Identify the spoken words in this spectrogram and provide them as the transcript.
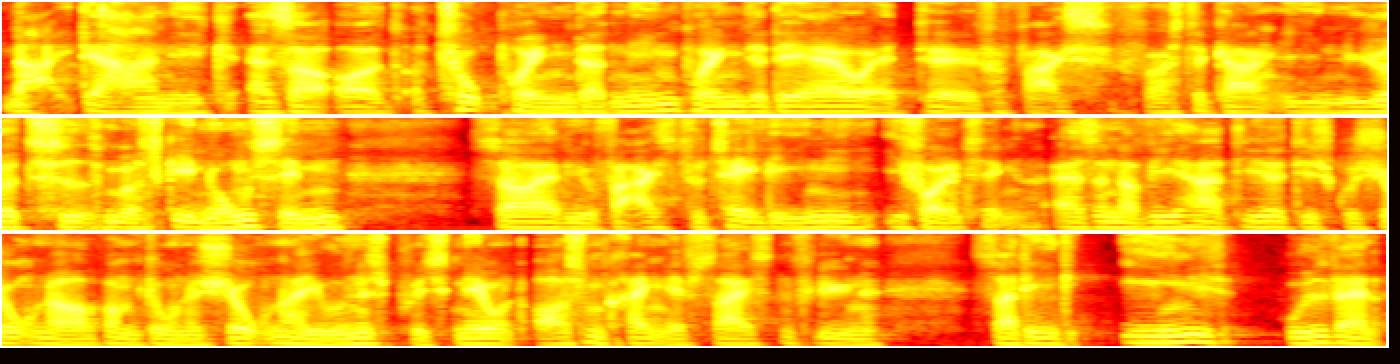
Nej, det har han ikke. Altså, og, og to pointer. Den ene pointe, det er jo, at øh, for faktisk første gang i nyere tid, måske nogensinde, så er vi jo faktisk totalt enige i Folketinget. Altså når vi har de her diskussioner op om donationer i udenrigspolitisk nævn, også omkring F-16-flyene, så er det et enigt udvalg,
